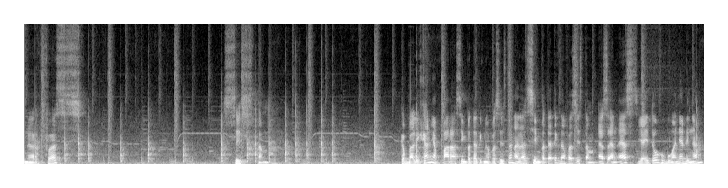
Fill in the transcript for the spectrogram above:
nervous system. Kebalikannya parasympathetic nervous system adalah sympathetic nervous system SNS yaitu hubungannya dengan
